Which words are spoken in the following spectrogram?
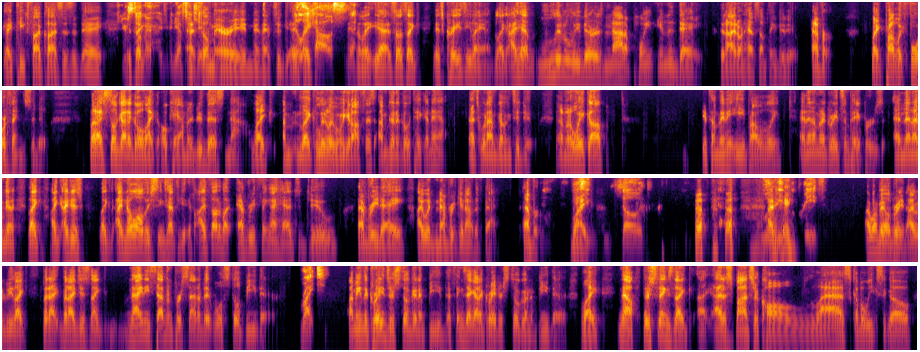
I teach five classes a day. You're it's still like, married and you have two I'm kids. still married and then have two kids. lake like, house. Yeah. yeah. So it's like, it's crazy land. Like I have literally, there is not a point in the day that I don't have something to do ever. Like probably four things to do. But I still got to go like, okay, I'm going to do this now. Like I'm like literally when we get off this, I'm going to go take a nap. That's what I'm going to do. Then I'm going to wake up, get something to eat probably and then I'm going to grade some papers, and then I'm going to like I I just like I know all these things have to get. If I thought about everything I had to do every day, I would never get out of bed ever. Like so. Yeah, I mean, breathe. I won't be able to breathe. I would be like, but I, but I just like 97% of it will still be there. Right. I mean, the grades are still going to be the things I got to grade are still going to be there. Like now, there's things like I, I had a sponsor call last couple weeks ago.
